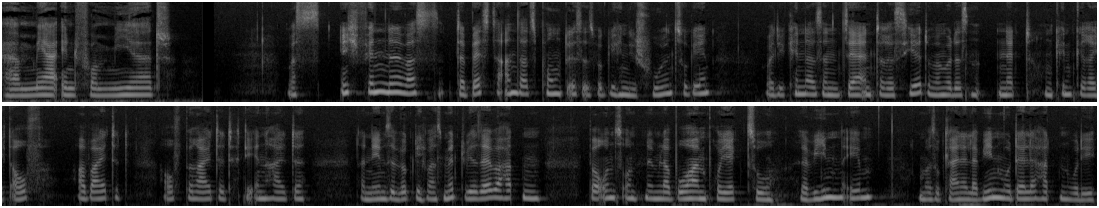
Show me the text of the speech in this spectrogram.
äh, mehr informiert? Was ich finde, was der beste Ansatzpunkt ist, ist wirklich in die Schulen zu gehen, weil die Kinder sind sehr interessiert und wenn man das nett und kindgerecht aufarbeitet, aufbereitet, die Inhalte, dann nehmen sie wirklich was mit. Wir selber hatten bei uns unten im Labor ein Projekt zu Lawinen eben, wo wir so kleine Lawinenmodelle hatten, wo die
